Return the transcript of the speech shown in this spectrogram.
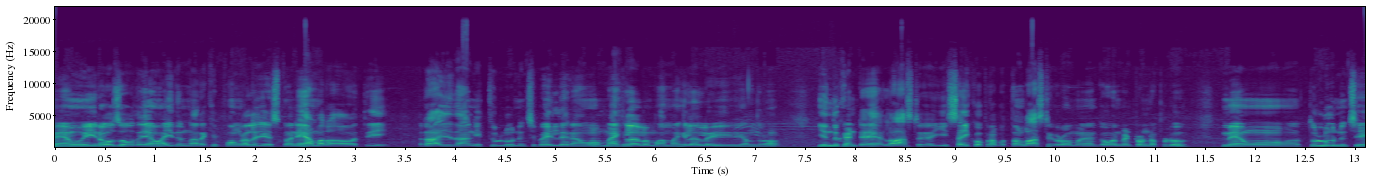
మేము ఈరోజు ఉదయం ఐదున్నరకి పొంగల్ చేసుకొని అమరావతి రాజధాని తుళ్ళూరు నుంచి బయలుదేరాము. మహిళలు మా మహిళలు ఈ అందరం. ఎందుకంటే లాస్ట్ ఈ సైకో ప్రభుత్వం లాస్ట్ గవర్నమెంట్ గవర్నమెంట్ ఉన్నప్పుడు మేము తుళ్ళూరు నుంచి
